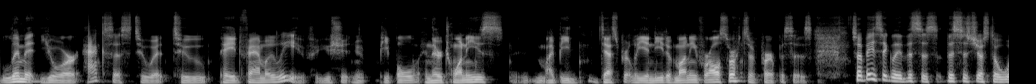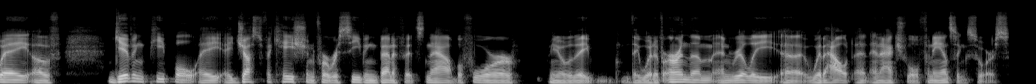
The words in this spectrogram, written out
limit your access to it to paid family leave. You should people in their 20s might be desperately in need of money for all sorts of purposes. So basically, this is this is just a way of giving people a, a justification for receiving benefits now before you know they they would have earned them and really uh, without an, an, actual financing source.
